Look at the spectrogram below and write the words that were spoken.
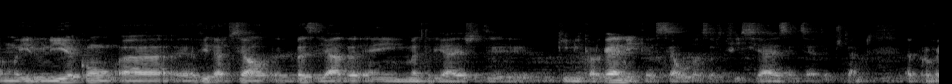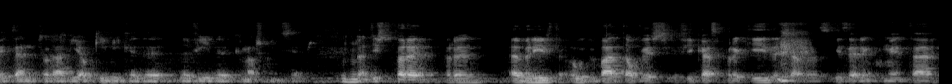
uma ironia com a, a, vida artificial baseada em materiais de química orgânica, células artificiais, etc. Portanto, aproveitando toda a bioquímica da, da vida que nós conhecemos. Uhum. Portanto, isto para, para abrir o debate, talvez ficasse por aqui, deixava, se quiserem comentar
